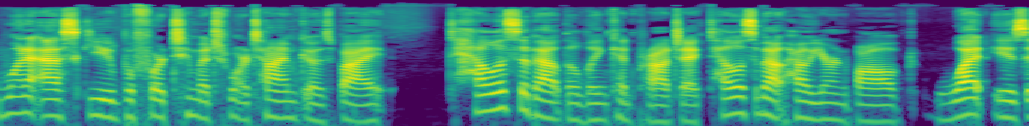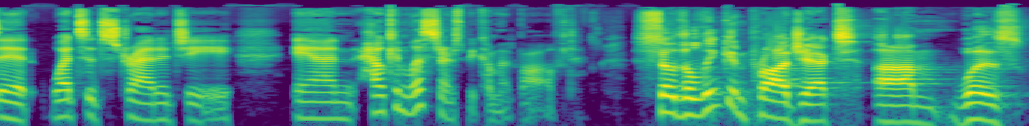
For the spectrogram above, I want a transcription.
want to ask you before too much more time goes by tell us about the Lincoln Project. Tell us about how you're involved. What is it? What's its strategy? And how can listeners become involved? So, the Lincoln Project um, was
